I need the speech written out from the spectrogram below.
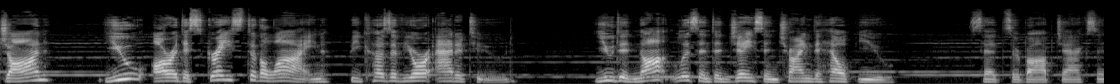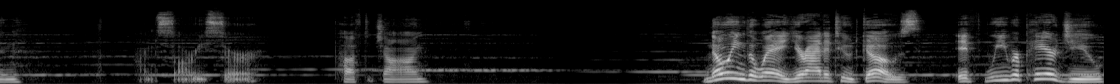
John, you are a disgrace to the line because of your attitude. You did not listen to Jason trying to help you, said Sir Bob Jackson. I'm sorry, sir, puffed John. Knowing the way your attitude goes, if we repaired you,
